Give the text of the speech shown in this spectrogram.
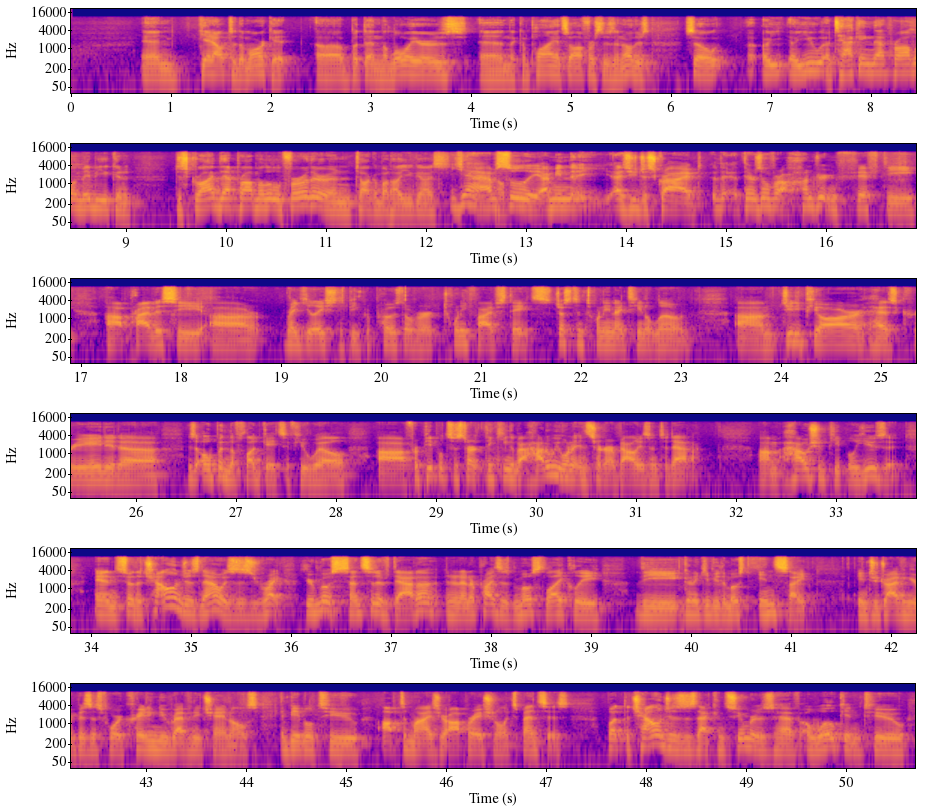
and get out to the market, uh, but then the lawyers and the compliance officers and others. So uh, are, are you attacking that problem? Maybe you could describe that problem a little further and talk about how you guys Yeah, absolutely. Help. I mean, as you described, there's over 150 uh, privacy uh, regulations being proposed over 25 states just in 2019 alone. Um, GDPR has created a, has opened the floodgates, if you will, uh, for people to start thinking about how do we want to insert our values into data? Um, how should people use it? And so the challenge is now is, is right, your most sensitive data in an enterprise is most likely the going to give you the most insight into driving your business forward, creating new revenue channels, and be able to optimize your operational expenses. But the challenge is, is that consumers have awoken to,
